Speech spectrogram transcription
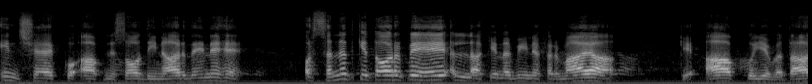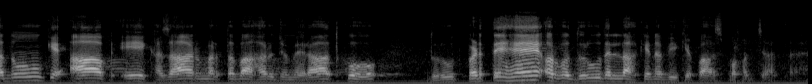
ان شیخ کو آپ نے سو دینار دینے ہیں۔ اور سنت کے طور پہ اللہ کے نبی نے فرمایا کہ آپ کو یہ بتا دوں کہ آپ ایک ہزار مرتبہ ہر جمعرات کو درود پڑھتے ہیں اور وہ درود اللہ کے نبی کے پاس پہنچ جاتا ہے۔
